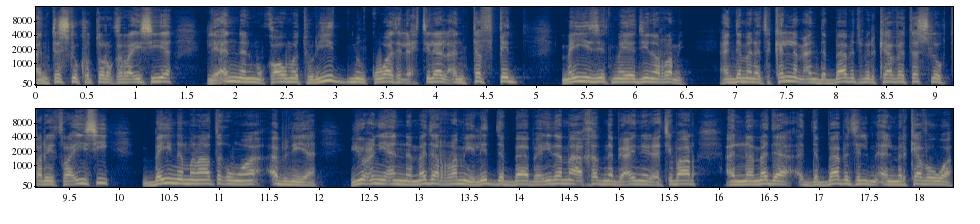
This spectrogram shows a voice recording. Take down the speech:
أن تسلك الطرق الرئيسية لأن المقاومة تريد من قوات الاحتلال أن تفقد ميزة ميادين الرمي، عندما نتكلم عن دبابة مركافه تسلك طريق رئيسي بين مناطق وأبنية، يعني أن مدى الرمي للدبابة إذا ما أخذنا بعين الاعتبار أن مدى الدبابة المركافة هو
